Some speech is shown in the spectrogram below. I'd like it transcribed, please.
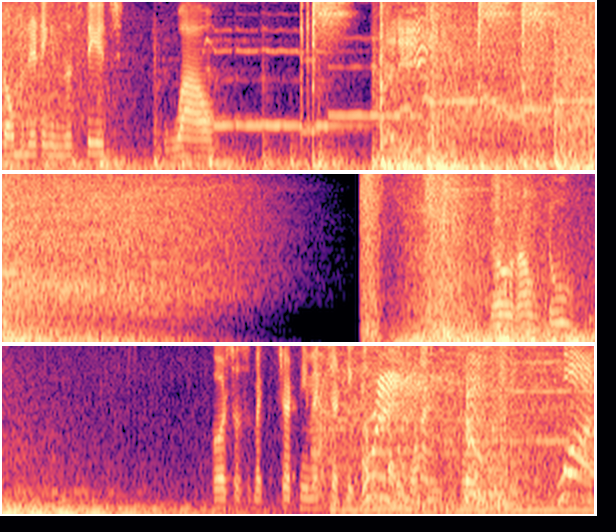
dominating in the stage. Wow. Ready? So round two versus McChutney. McChutney up by one. So One,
